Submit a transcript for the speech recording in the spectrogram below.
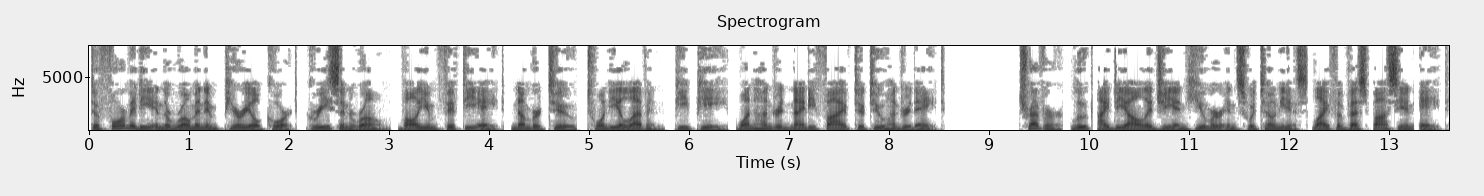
Deformity in the Roman Imperial Court, Greece and Rome, Volume 58, No. 2, 2011, pp. 195–208. Trevor, Luke Ideology and Humor in Suetonius Life of Vespasian 8.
